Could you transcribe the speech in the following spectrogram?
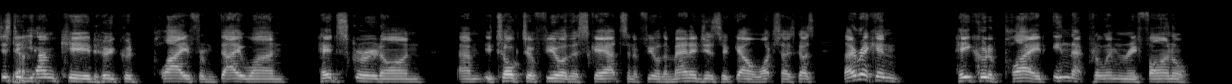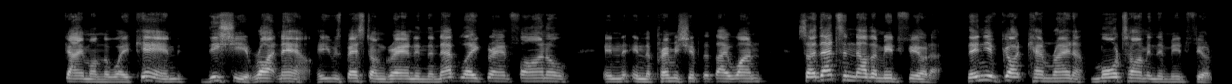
just yeah. a young kid who could play from day one, head screwed on. Um, you talk to a few of the scouts and a few of the managers who go and watch those guys. They reckon he could have played in that preliminary final game on the weekend this year, right now. He was best on ground in the NAB League Grand Final, in, in the Premiership that they won. So that's another midfielder. Then you've got Cam Rayner, more time in the midfield.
